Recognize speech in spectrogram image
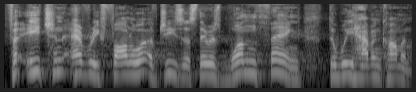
For each and every follower of Jesus, there is one thing that we have in common.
